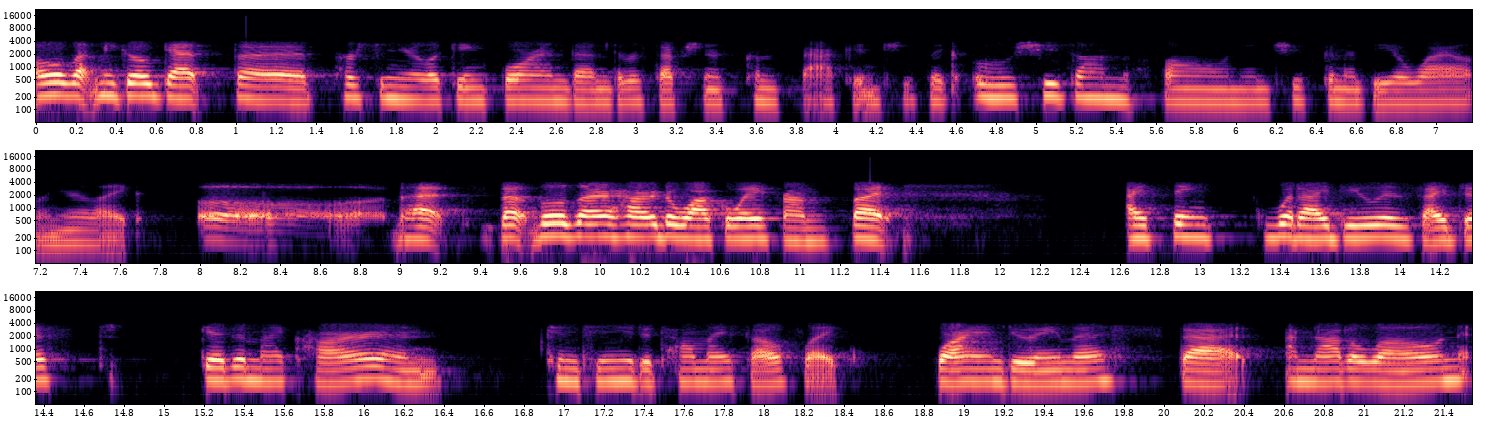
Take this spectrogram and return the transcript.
oh, let me go get the person you're looking for. And then the receptionist comes back and she's like, oh, she's on the phone and she's going to be a while. And you're like, oh, that, that, those are hard to walk away from. But I think what I do is I just get in my car and continue to tell myself like why I'm doing this, that I'm not alone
